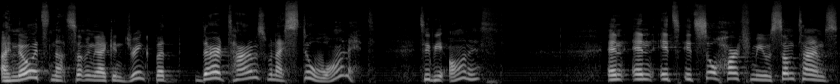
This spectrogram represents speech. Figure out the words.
I know it's not something that I can drink, but there are times when I still want it, to be honest. And, and it's, it's so hard for me sometimes,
